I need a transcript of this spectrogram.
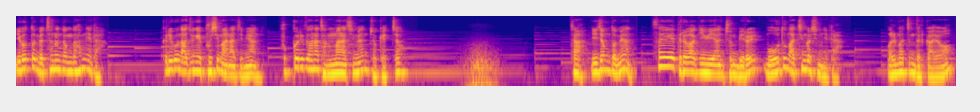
이것도 몇천 원 정도 합니다. 그리고 나중에 붓이 많아지면 붓거리도 하나 장만하시면 좋겠죠? 자, 이 정도면 서예에 들어가기 위한 준비를 모두 마친 것입니다. 얼마쯤 들까요?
